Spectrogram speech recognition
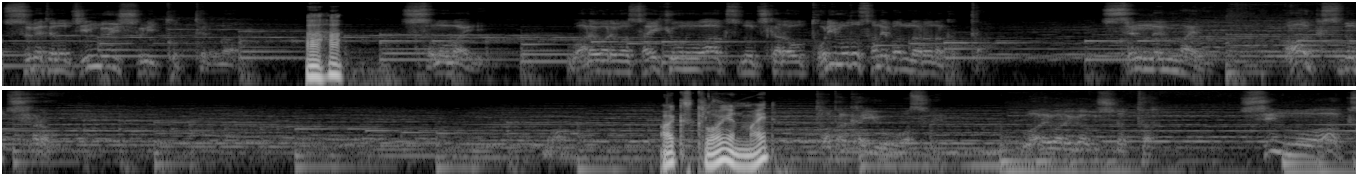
すべての人類種にとってのな Uh huh. その前に我々は最強のアークスの力を取り戻さねばならなかった。千年前のアークスの力を Ark's glory and might? 戦いを忘れ我々が失った真のアークス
